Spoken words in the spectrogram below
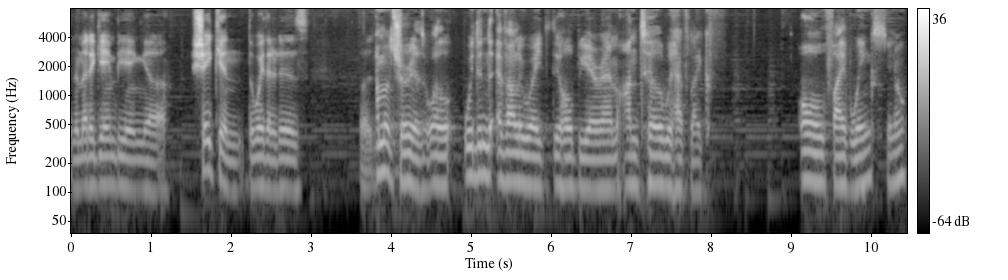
and the metagame being uh, shaken the way that it is. But I'm not sure yet. Well, we didn't evaluate the whole BRM until we have like all five wings, you know?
